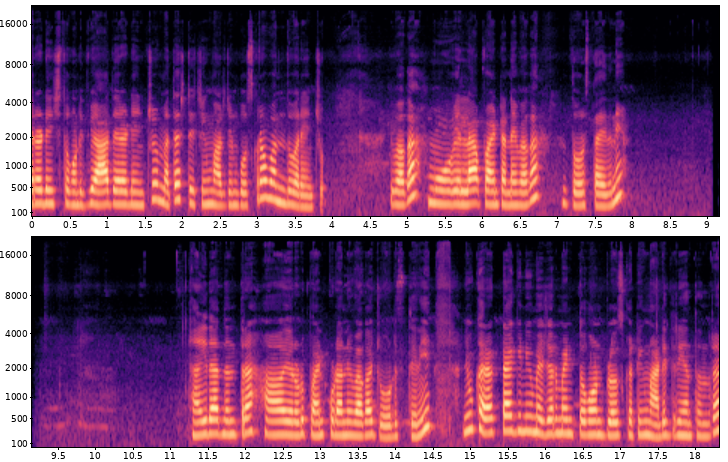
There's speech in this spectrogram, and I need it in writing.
ಎರಡು ಇಂಚು ತೊಗೊಂಡಿದ್ವಿ. ಎರಡು ಇಂಚು ಮತ್ತು ಸ್ಟಿಚಿಂಗ್ ಮಾರ್ಜಿನ್ಗೋಸ್ಕರ ಒಂದೂವರೆ ಇಂಚು ಇವಾಗ ಮೂ, ಎಲ್ಲ ಪಾಯಿಂಟನ್ನು ಇವಾಗ ತೋರಿಸ್ತಾ ಇದ್ದೀನಿ. ಇದಾದ ನಂತರ ಎರಡು ಪಾಯಿಂಟ್ ಕೂಡ ಇವಾಗ ಜೋಡಿಸ್ತೀನಿ. ನೀವು ಕರೆಕ್ಟಾಗಿ ನೀವು ಮೆಜರ್ಮೆಂಟ್ ತೊಗೊಂಡು ಬ್ಲೌಸ್ ಕಟ್ಟಿಂಗ್ ಮಾಡಿದ್ರಿ ಅಂತಂದ್ರೆ,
